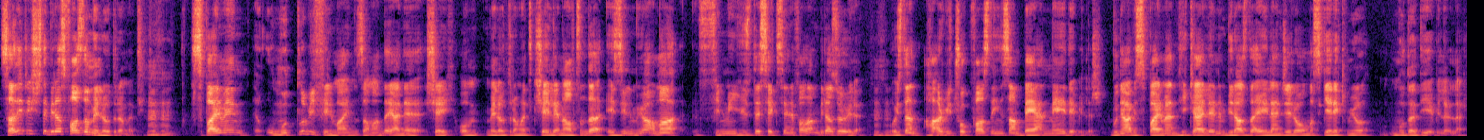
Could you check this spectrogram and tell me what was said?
Sadece işte biraz fazla melodramatik. Spider-Man umutlu bir film aynı zamanda. Yani şey o melodramatik şeylerin altında ezilmiyor ama filmin %80'i falan biraz öyle. o yüzden harbi çok fazla insan beğenmeye de bilir. Bu ne abi Spider-Man hikayelerinin biraz da eğlenceli olması gerekmiyor mu da diyebilirler.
